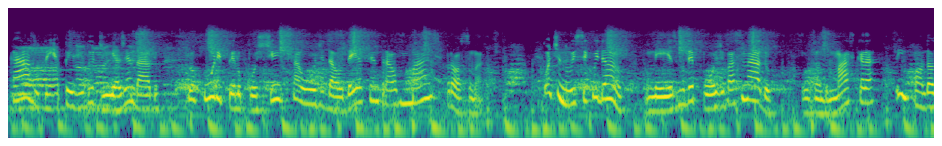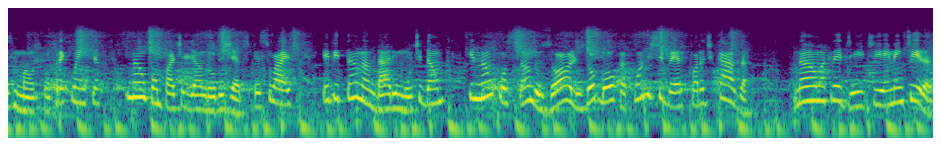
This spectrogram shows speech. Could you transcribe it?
Caso tenha perdido o dia agendado, procure pelo postinho de saúde da aldeia central mais próxima. Continue se cuidando, mesmo depois de vacinado, usando máscara, limpando as mãos com frequência, não compartilhando objetos pessoais, evitando andar em multidão e não coçando os olhos ou boca quando estiver fora de casa não acredite em mentiras.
